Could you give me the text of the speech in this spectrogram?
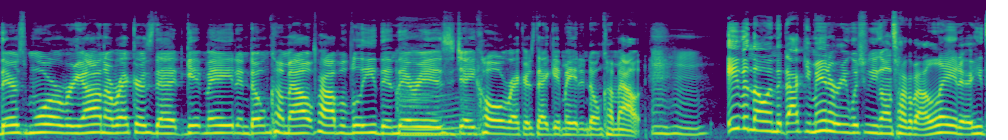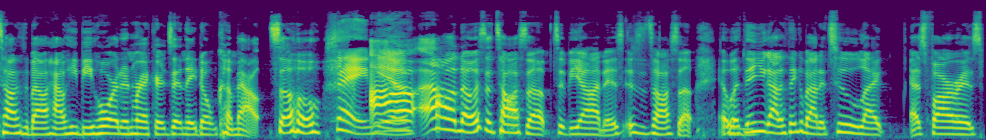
there's more Rihanna records that get made and don't come out probably than there is J. Mm-hmm. Cole records that get made and don't come out. Mm-hmm. Even though in the documentary, which we're gonna talk about later, he talks about how he be hoarding records and they don't come out. So Same, I- yeah. I don't know. It's a toss up, to be honest. It's a toss up. And but then mm-hmm. you got to think about it too, like as far as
